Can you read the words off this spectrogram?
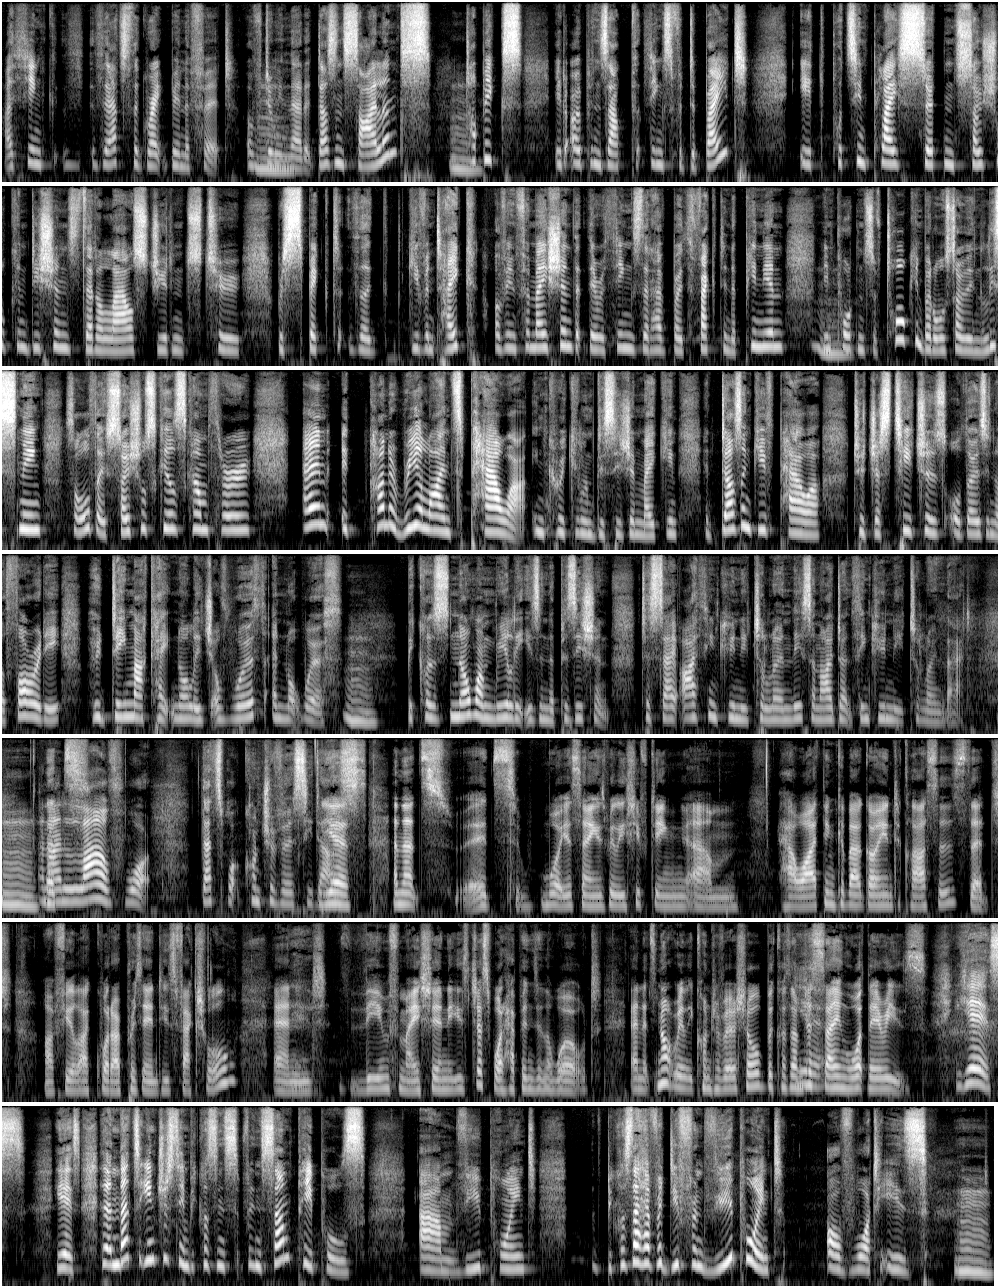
I think th- that's the great benefit of doing hmm. that. It doesn't silence Mm. topics, it opens up things for debate, it puts in place certain social conditions that allow students to respect the give and take of information, that there are things that have both fact and opinion, the importance of talking, but also in listening. So all those social skills come through. And it kind of realigns power in curriculum decision making. It doesn't give power to just teachers or those in authority who demarcate knowledge of worth and not worth. Mm. Because no one really is in a position to say, I think you need to learn this and I don't think you need to learn that. Mm, And I love what that's what controversy does. Yes, and that's it's what you're saying is really shifting um, how I think about going into classes. That I feel like what I present is factual, and the information is just what happens in the world, and it's not really controversial because I'm Yeah. just saying what there is. Yes, yes, and that's interesting because in in some people's um, viewpoint, because they have a different viewpoint of what is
